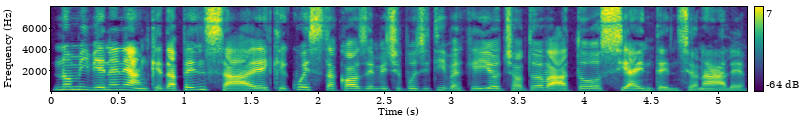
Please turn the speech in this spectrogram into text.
non mi viene neanche da pensare che questa cosa invece positiva che io ci ho trovato sia intenzionale.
